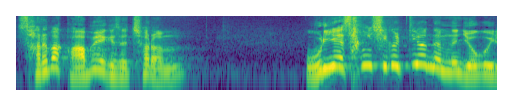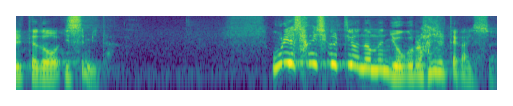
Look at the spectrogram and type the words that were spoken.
사르밧 과부에게서처럼 우리의 상식을 뛰어넘는 요구일 때도 있습니다. 우리의 상식을 뛰어넘는 요구를 하실 때가 있어요.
